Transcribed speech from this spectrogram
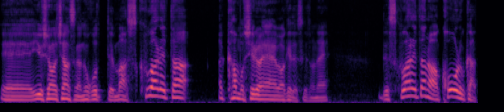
えー、優勝のチャンスが残って、まあ、救われたかもしれないわけですけどね。で救われたのはコールか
